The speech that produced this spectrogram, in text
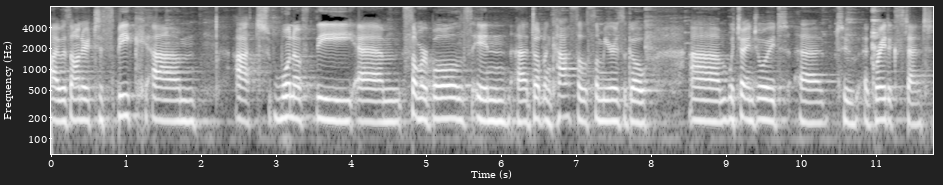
I was honoured to speak. Um, at one of the um, summer balls in uh, Dublin Castle some years ago, um, which I enjoyed uh, to a great extent.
